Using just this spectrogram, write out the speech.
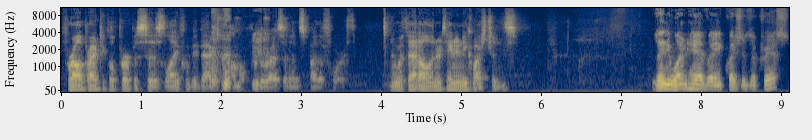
for all practical purposes, life would be back to normal for the residents by the 4th. And with that, I'll entertain any questions. Does anyone have any questions of Chris?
